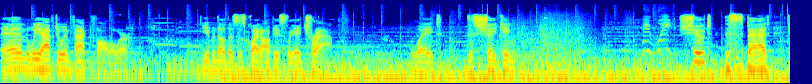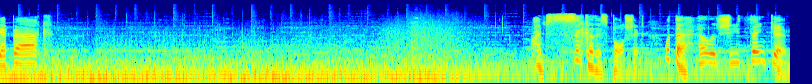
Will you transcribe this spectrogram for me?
And we have to, in fact, follow her. Even though this is quite obviously a trap. Wait, this shaking. Shoot! This is bad. Get back! I'm sick of this bullshit. What the hell is she thinking?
